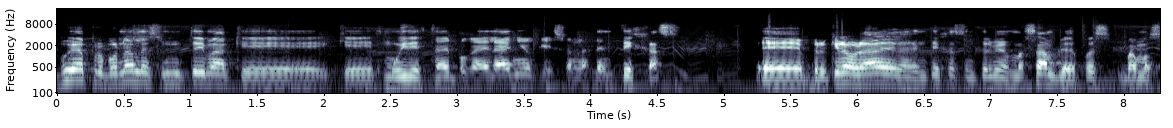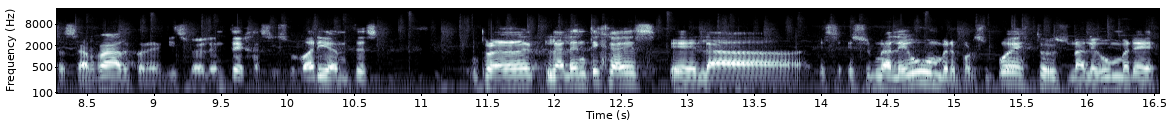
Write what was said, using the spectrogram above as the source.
voy a proponerles un tema que, que es muy de esta época del año, que son las lentejas. Eh, pero quiero hablar de las lentejas en términos más amplios, después vamos a cerrar con el guiso de lentejas y sus variantes. Pero la, la lenteja es, eh, la, es, es una legumbre, por supuesto, es una legumbre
